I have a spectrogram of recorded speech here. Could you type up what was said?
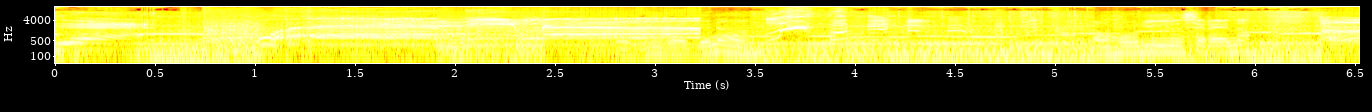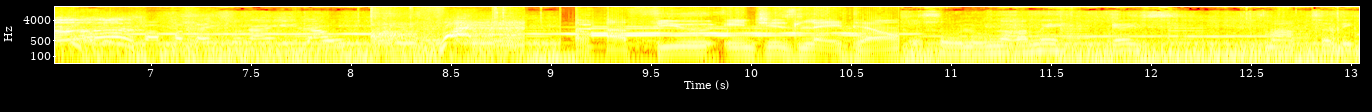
Yeah! Pwede na! Pwede na. Panghuli ng sirena. A few inches later. Susulong na kami, guys. Maksadik.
